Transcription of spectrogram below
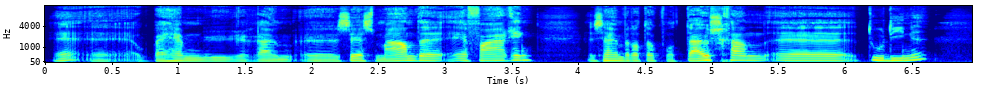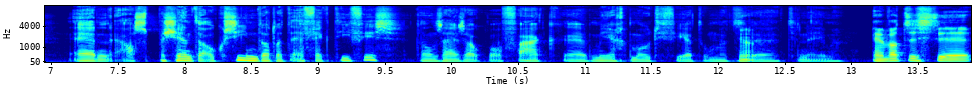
hè, eh, ook bij hem nu ruim zes maanden ervaring, zijn we dat ook wel thuis gaan toedienen. En als patiënten ook zien dat het effectief is, dan zijn ze ook wel vaak meer gemotiveerd om het Ja. te nemen. En wat is, de,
